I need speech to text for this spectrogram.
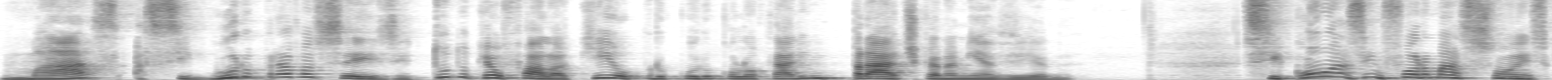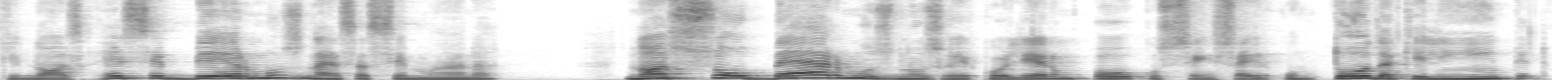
Mas asseguro para vocês, e tudo que eu falo aqui eu procuro colocar em prática na minha vida. Se com as informações que nós recebermos nessa semana, nós soubermos nos recolher um pouco, sem sair com todo aquele ímpeto,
